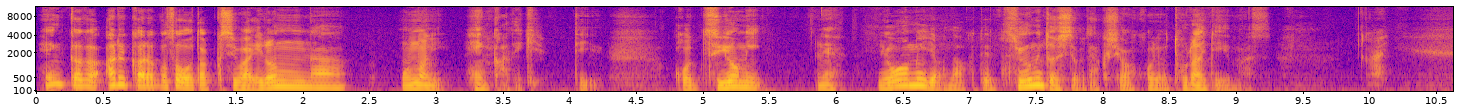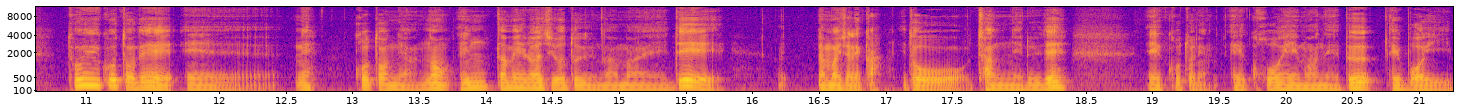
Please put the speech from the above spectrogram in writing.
変化があるからこそ私はいろんなものに変化できるっていう、こう強み、ね、弱みではなくて強みとして私はこれを捉えています。はい。ということで、えー、ね、ことにゃんのエンタメラジオという名前で、名前じゃないか、えっと、チャンネルで、えー、ことにゃん、えー、声真似部、で、ボイ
